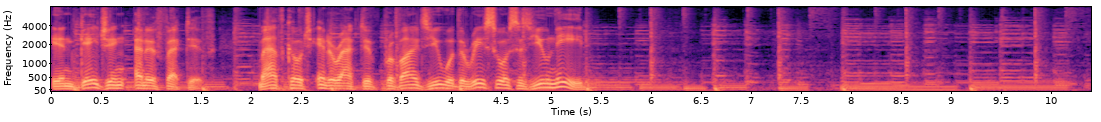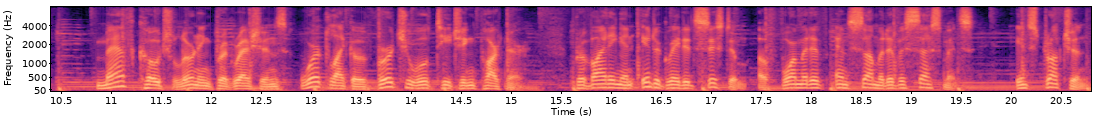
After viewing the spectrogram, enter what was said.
engaging and effective. Math Coach Interactive provides you with the resources you need Math Coach Learning Progressions work like a virtual teaching partner, providing an integrated system of formative and summative assessments, instruction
